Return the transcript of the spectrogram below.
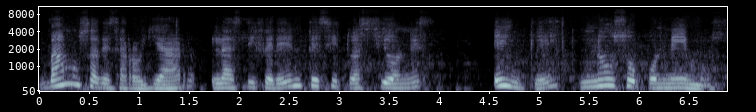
Vamos a desarrollar las diferentes situaciones en que nos oponemos,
